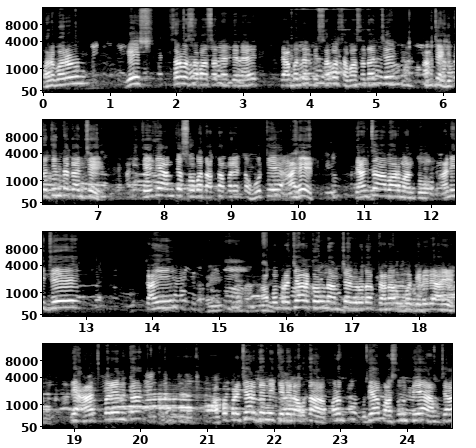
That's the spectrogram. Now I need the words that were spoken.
भरभरून यश सर्व सभासदांना देणे आहेत. त्याबद्दल मी सर्व सभासदांचे आमच्या हितचिंतकांचे आणि जे जे आमच्यासोबत आतापर्यंत होते आहेत त्यांचा आभार मानतो. आणि जे काही अपप्रचार करून आमच्या विरोधात चॅनल उभं केलेले आहेत ते आजपर्यंत अपप्रचार त्यांनी केलेला होता. परंतु उद्यापासून ते आमच्या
